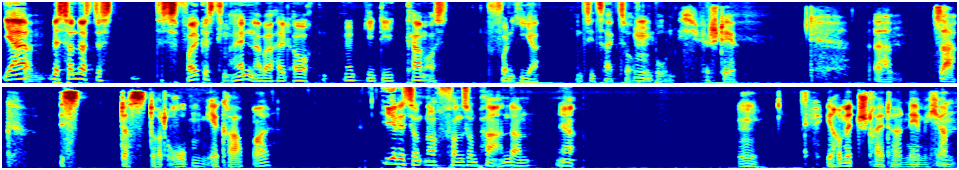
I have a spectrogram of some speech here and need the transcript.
Ja, ähm, besonders des, des Volkes zum einen, aber halt auch, ne, die, die kam aus von hier und sie zeigt so auf den hm, Boden. Ich verstehe. Ähm, sag, ist das dort oben ihr Grabmal? Iris und noch von so ein paar anderen, ja. Hm. Ihre Mitstreiter, nehme ich an.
